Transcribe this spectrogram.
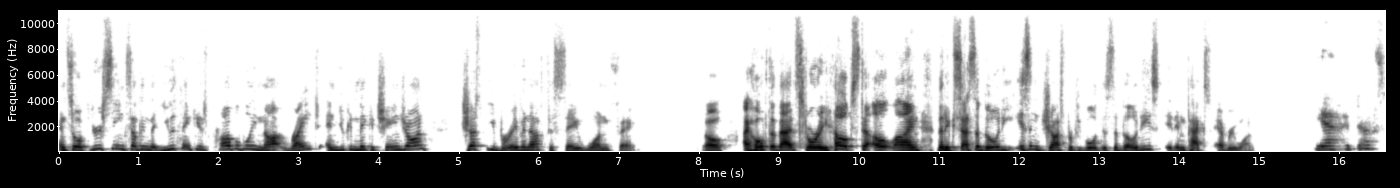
And so if you're seeing something that you think is probably not right and you can make a change on, just be brave enough to say one thing. So I hope that that story helps to outline that accessibility isn't just for people with disabilities, it impacts everyone. Yeah, it does.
